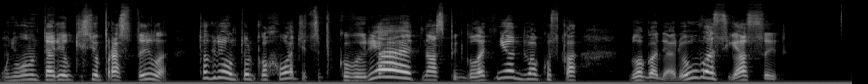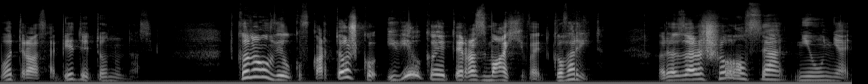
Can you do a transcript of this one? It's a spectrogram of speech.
у него на тарелке все простыло. Тогда он только хватится, поковыряет, наспех глотнет два куска. Благодарю вас, я сыт. Вот раз обедает он у нас. Ткнул вилку в картошку, и вилка этой размахивает, говорит. Разошелся не унять.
